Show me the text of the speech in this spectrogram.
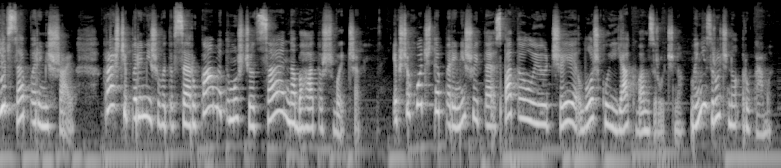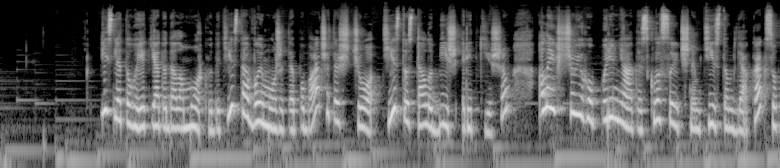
і все перемішаю. Краще перемішувати все руками, тому що це набагато швидше. Якщо хочете, перемішуйте спатулою чи ложкою, як вам зручно. Мені зручно руками. Після того, як я додала моркву до тіста, ви можете побачити, що тісто стало більш рідкішим, але якщо його порівняти з класичним тістом для кексу,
